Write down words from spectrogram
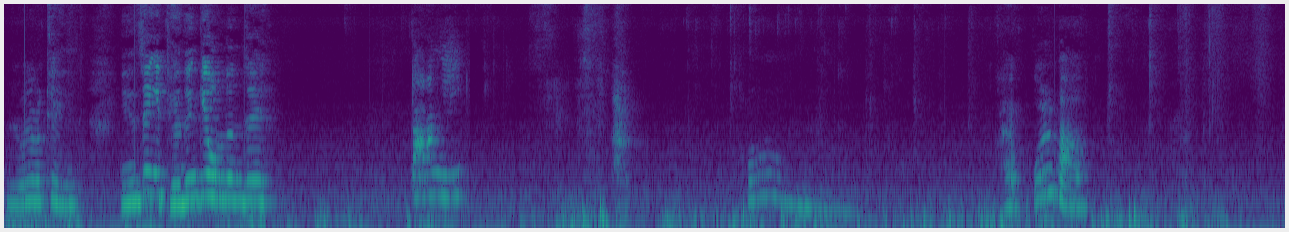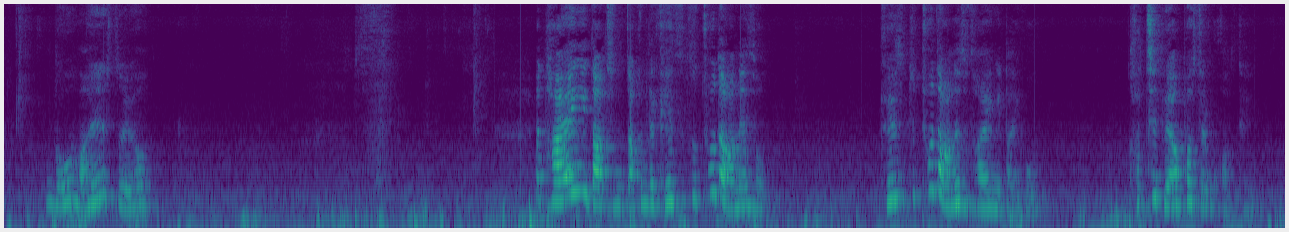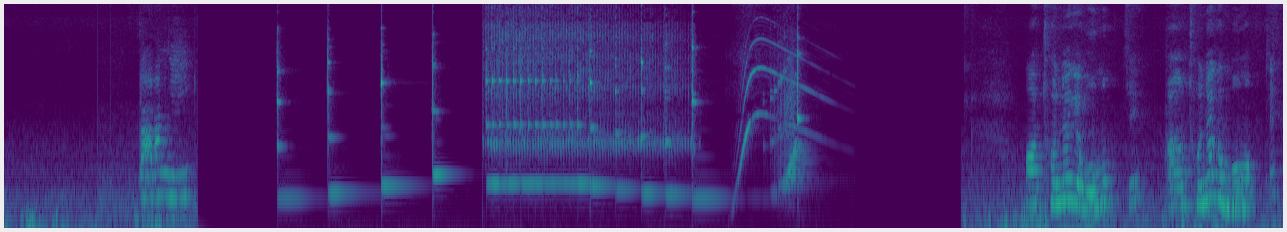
왜 이렇게 인- 인생이 되는 게 없는지. 따랑이. 아, 꿀맛. 너무 맛있어요. 야, 다행이다 진짜. 근데 게스트 초대 안 해서. 게스트 초대 안 해서 다행이다 이거. 같이 배 아팠을 것 같아. 따랑이. 아 저녁에 뭐 먹지? 아 저녁은 뭐 먹지?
